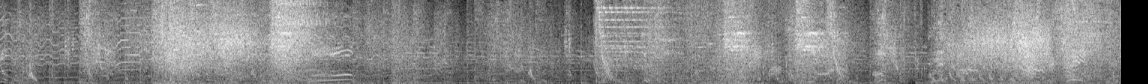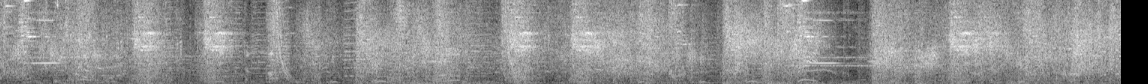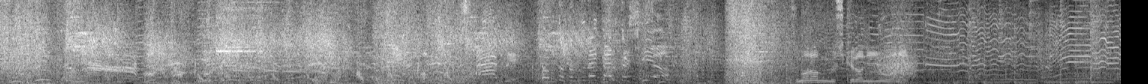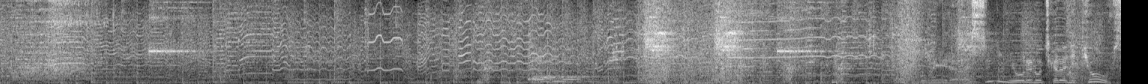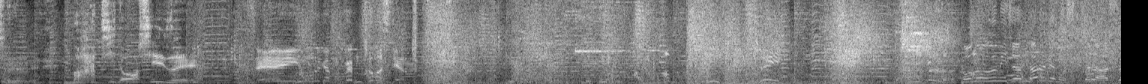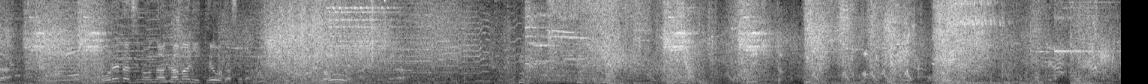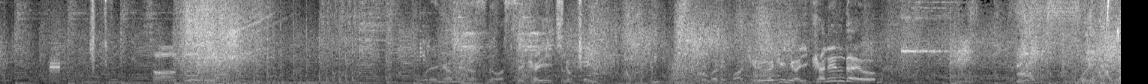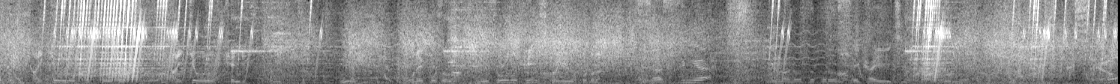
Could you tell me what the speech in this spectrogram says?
けらに用はない。力に恐怖する。待ち遠しいぜ。全員俺がぶっ飛ばしてやるこの海じゃ誰でも知ってるはずだ。俺たちの仲間に手を出せばどうなる？さあどうす俺が目指すのは世界一の剣。そこまで負けるわけにはいかねえんだよ。最強の剣術俺こそが無双の剣士ということださすが今のところ世界一の大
